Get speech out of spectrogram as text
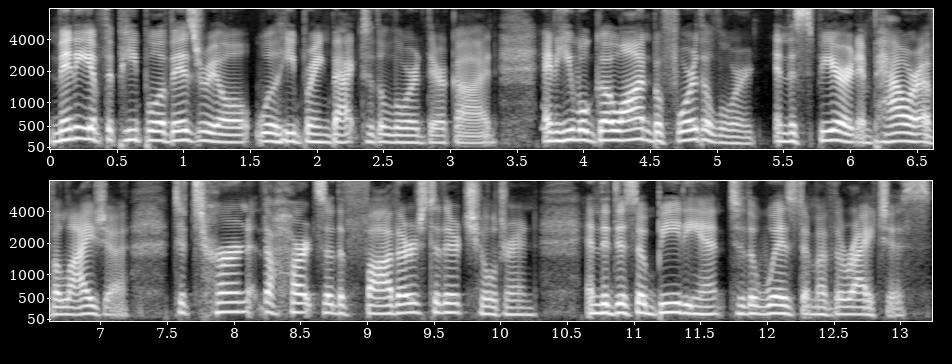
Many of the people of Israel will he bring back to the Lord their God, and he will go on before the Lord in the spirit and power of Elijah to turn the hearts of the fathers to their children and the disobedient to the wisdom of the righteous,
